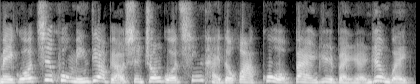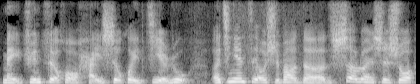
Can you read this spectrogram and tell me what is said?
美国智库民调表示，中国侵台的话，过半日本人认为美军最后还是会介入。而今天自由时报的社论是说，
